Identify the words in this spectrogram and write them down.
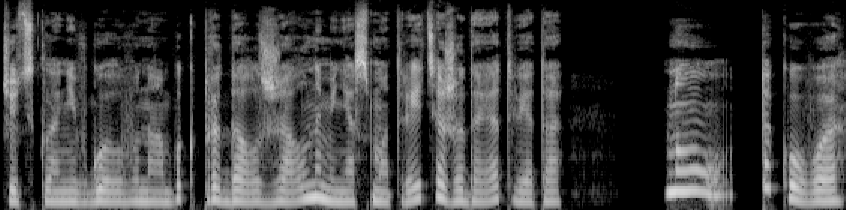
Чуть склонив голову на бок, продолжал на меня смотреть, ожидая ответа. «Ну, такого»,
